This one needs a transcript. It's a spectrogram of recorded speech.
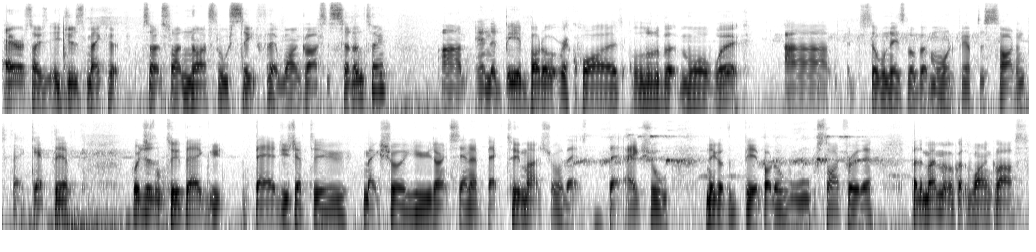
arris those edges, make it so it's like a nice little seat for that wine glass to sit into. Um, and the beer bottle requires a little bit more work. Uh, it still needs a little bit more to be able to slide into that gap there which isn't too bad. You, bad. You just have to make sure you don't sand it back too much, or that that actual neck of the beer bottle will slide through there. But at the moment, we've got the wine glass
